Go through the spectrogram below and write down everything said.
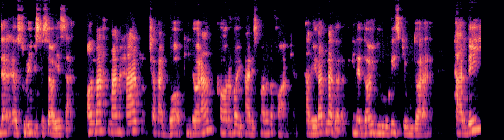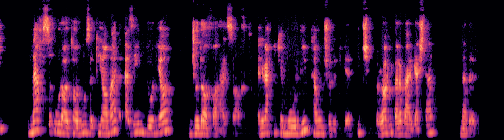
در سوره 23 آیه 100 آن وقت من هر چقدر باقی دارم کارهای پریستگاران خواهم کرد. حقیقت ندارد. این ادعای دروغی است که او دارد. پرده ای نفس او را تا روز قیامت از این دنیا جدا خواهد ساخت. یعنی وقتی که مردیم تموم شده دیگه. هیچ راهی برای برگشتن نداریم.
